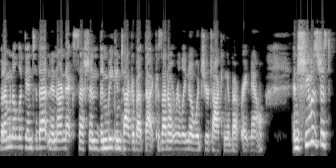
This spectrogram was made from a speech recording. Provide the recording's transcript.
but I'm going to look into that. And in our next session, then we can talk about that because I don't really know what you're talking about right now. And she was just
